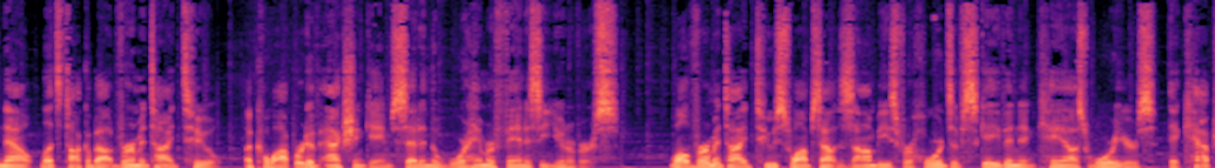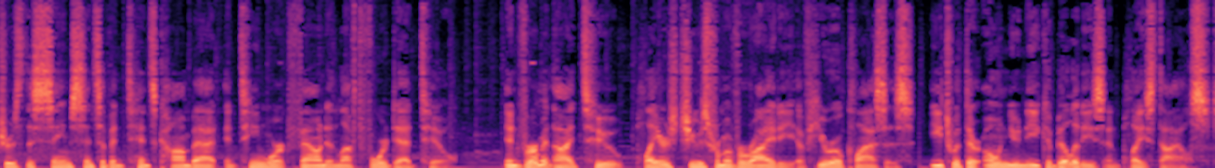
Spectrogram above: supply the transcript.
Now, let's talk about Vermintide 2, a cooperative action game set in the Warhammer Fantasy universe. While Vermintide 2 swaps out zombies for hordes of Skaven and Chaos Warriors, it captures the same sense of intense combat and teamwork found in Left 4 Dead 2. In Vermintide 2, players choose from a variety of hero classes, each with their own unique abilities and playstyles.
